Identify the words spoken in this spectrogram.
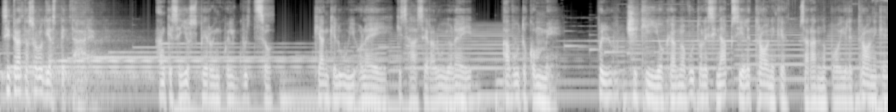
si tratta solo di aspettare, anche se io spero in quel guizzo che anche lui o lei, chissà se era lui o lei, ha avuto con me, quel luccichio che hanno avuto le sinapsi elettroniche, saranno poi elettroniche,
